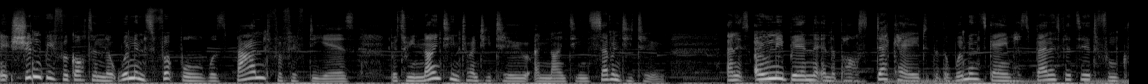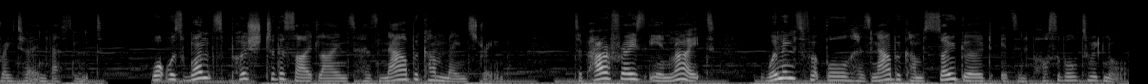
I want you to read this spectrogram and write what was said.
It shouldn't be forgotten that women's football was banned for 50 years between 1922 and 1972, and it's only been in the past decade that the women's game has benefited from greater investment. What was once pushed to the sidelines has now become mainstream. To paraphrase Ian Wright, women's football has now become so good it's impossible to ignore.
